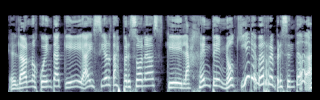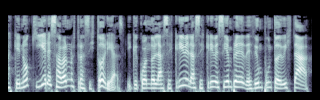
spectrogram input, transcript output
El darnos cuenta que hay ciertas personas que la gente no quiere ver representadas, que no quiere saber nuestras historias, y que cuando las escribe, las escribe siempre desde un punto de vista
